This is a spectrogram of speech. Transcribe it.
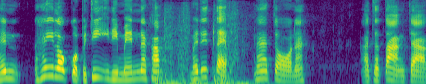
ให้ให้เรากดไปที่อิเลเมนต์นะครับ ไม่ได้แตะหน้าจอนะ อาจจะต่างจาก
